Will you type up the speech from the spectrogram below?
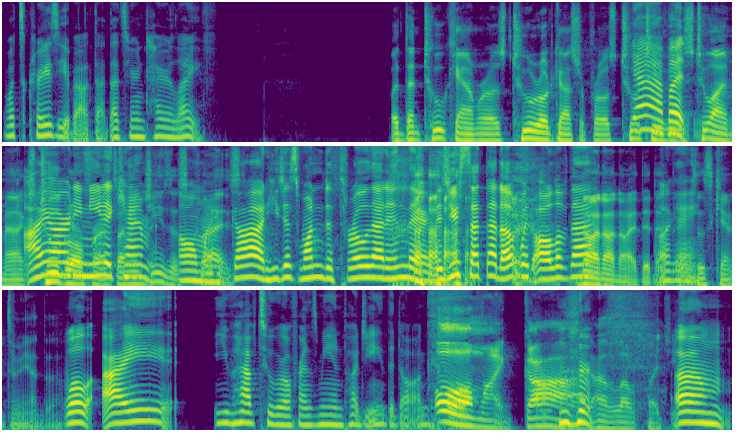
What's crazy about that? That's your entire life. But then two cameras, two RodeCaster Pros, two Yeah, TVs, two iMacs. I two already need a girlfriends. I mean, camera. Jesus oh my god, he just wanted to throw that in there. Did you set that up with all of that? No, no, no, I didn't. Okay. It just came to me and. Uh, Well, I you have two girlfriends, me and Pudgy, the dog. oh my god, I love Pudgy. Um,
